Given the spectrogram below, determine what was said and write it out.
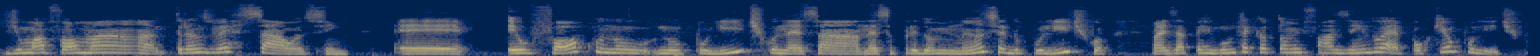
de uma forma transversal, assim. É, eu foco no, no político, nessa, nessa predominância do político, mas a pergunta que eu estou me fazendo é: por que o político?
